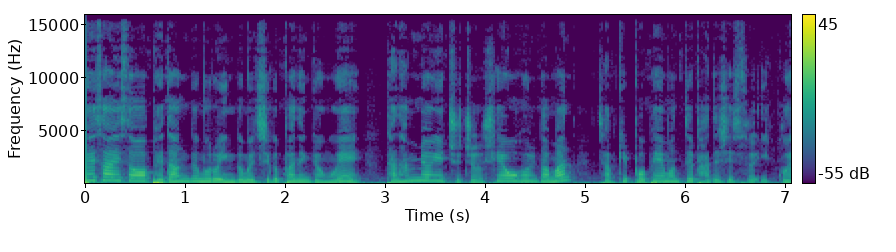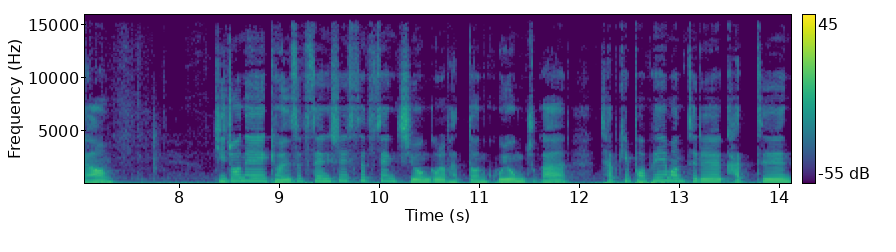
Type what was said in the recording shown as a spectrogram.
회사에서 배당금으로 임금을 지급하는 경우에 단 한 명의 주주, 쉐어홀더만 잡키퍼 페이먼트 받으실 수 있고요. 기존의 견습생, 실습생 지원금을 받던 고용주가 잡키퍼 페이먼트를 같은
